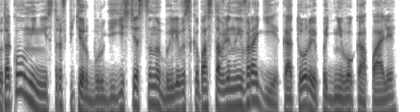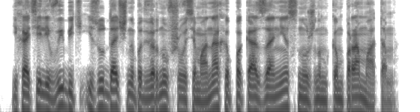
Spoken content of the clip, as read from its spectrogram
У такого министра в Петербурге, естественно, были высокопоставленные враги, которые под него копали и хотели выбить из удачно подвернувшегося монаха показания с нужным компроматом.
